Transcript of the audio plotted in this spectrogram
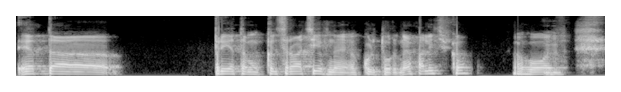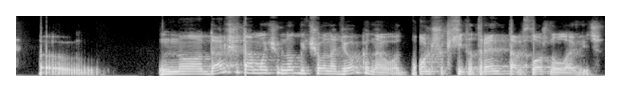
это при этом консервативная культурная политика, вот. Mm-hmm. Но дальше там очень много чего надергано, вот больше какие-то тренды там сложно уловить.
